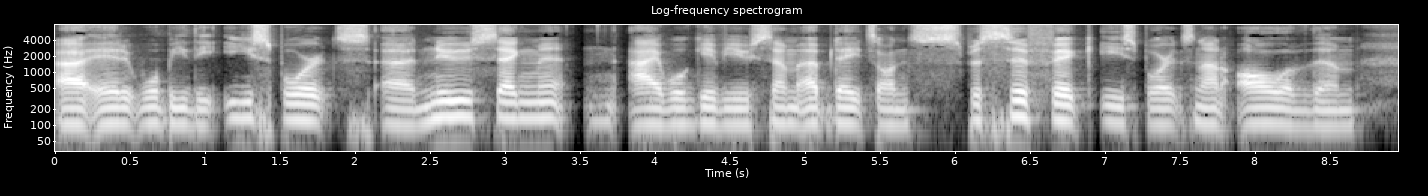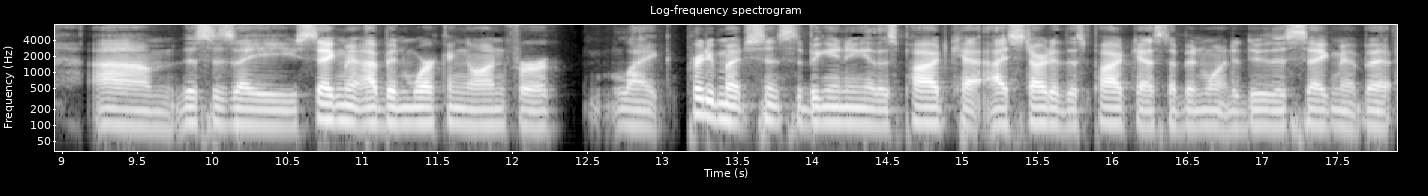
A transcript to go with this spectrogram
Uh, it will be the esports uh, news segment. I will give you some updates on specific esports, not all of them. Um, this is a segment I've been working on for like pretty much since the beginning of this podcast. I started this podcast. I've been wanting to do this segment, but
